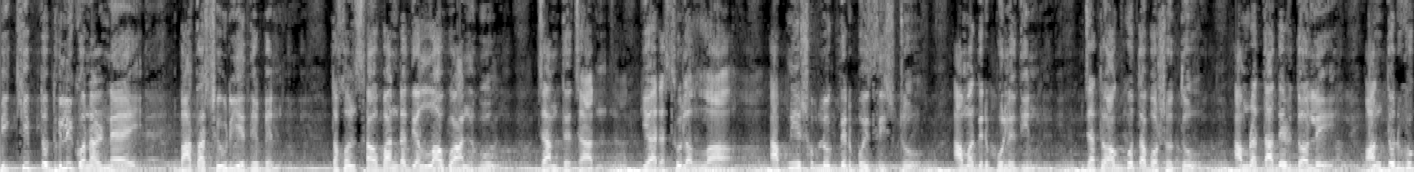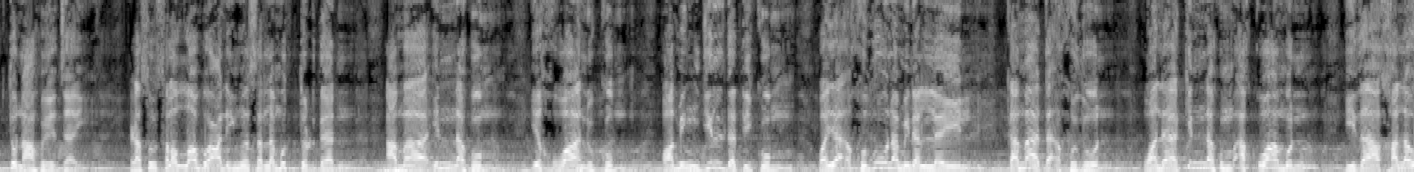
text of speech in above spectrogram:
বিক্ষিপ্ত ধুলিকণার ন্যায় বাতাসে উড়িয়ে দেবেন। তখন সাহবান রাজি আল্লাহ আনহু জানতে চান, ইয়া রাসুল আল্লাহ আপনি এসব লোকদের বৈশিষ্ট্য আমাদের বলে দিন, যাতে অজ্ঞতাবশত আমরা তাদের দলে অন্তর্ভুক্ত না হয়ে যাই। রাসুল সাল্লাহ আলী সাল্লাম উত্তর দেন, আমা ইন্নাহুম ইখওয়ানুকুম অমিং জিলদাতিকুম ওয়া খুদুন আমিনাল্লাইল কামা তা কামা ওয়ালা কিন্নাহুম আকওয়ামুন ইদা খালাউ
